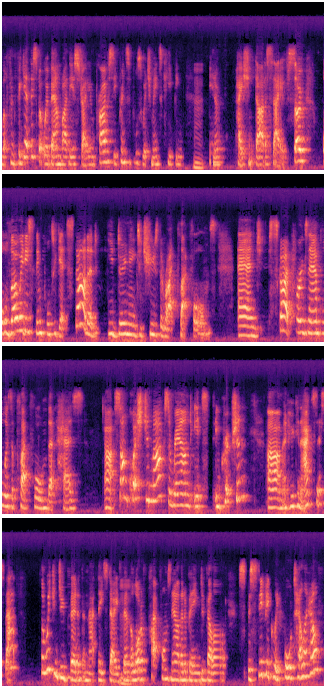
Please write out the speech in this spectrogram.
often forget this, but we're bound by the Australian privacy principles, which means keeping, mm. you know, patient data safe. So although it is simple to get started, you do need to choose the right platforms. And Skype, for example, is a platform that has uh, some question marks around its encryption um, and who can access that. So we can do better than that these days. There's a lot of platforms now that are being developed specifically for telehealth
